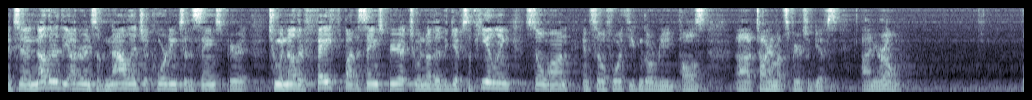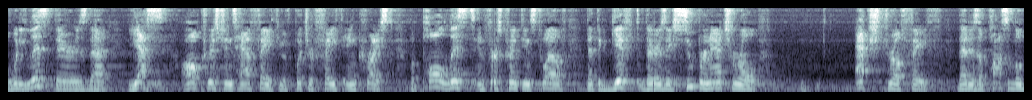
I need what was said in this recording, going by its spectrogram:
and to another the utterance of knowledge according to the same Spirit, to another faith by the same Spirit, to another the gifts of healing, so on and so forth. You can go read Paul's uh, talking about spiritual gifts on your own. But what he lists there is that, yes, all Christians have faith. You have put your faith in Christ. But Paul lists in 1 Corinthians 12 that the gift, there is a supernatural extra faith that is a possible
